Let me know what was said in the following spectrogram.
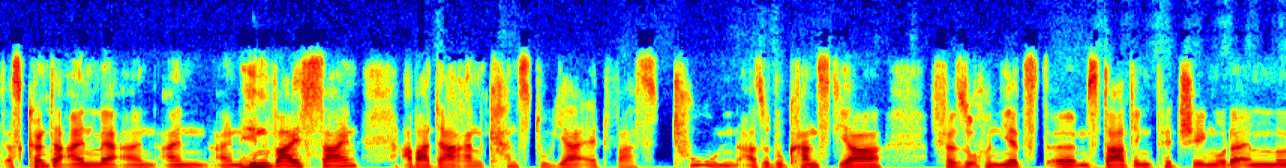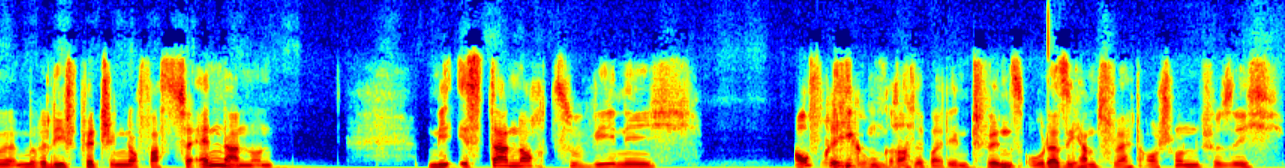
das könnte ein, ein, ein, ein Hinweis sein, aber daran kannst du ja etwas tun. Also du kannst ja versuchen, jetzt äh, im Starting-Pitching oder im, im Relief-Pitching noch was zu ändern. Und mir ist da noch zu wenig Aufregung gerade bei den Twins oder sie haben es vielleicht auch schon für sich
